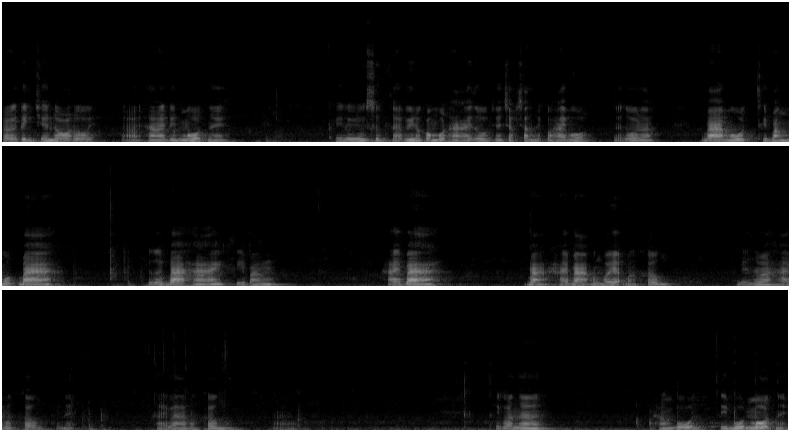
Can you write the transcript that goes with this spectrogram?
các đỉnh trên đó thôi Đấy, 2 đến 1 này thì đối xứng ra vì nó có 12 rồi nên chắc chắn phải có 21 Đấy rồi là 31 thì bằng 1 3 rồi 32 thì bằng 23 3 23 bằng mấy ạ? Bằng 0. Bên là 32 bằng 0 thế này. 23 bằng 0. Đó. Thế còn là hàng 4 thì 41 này,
